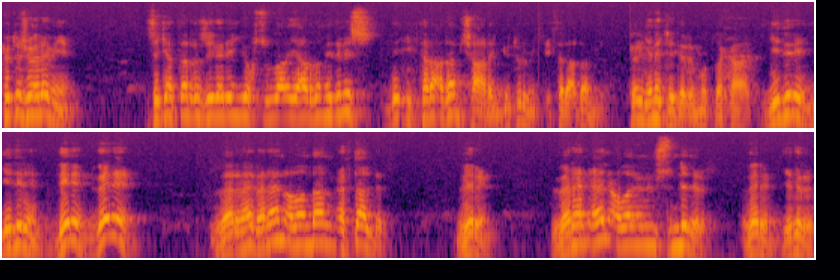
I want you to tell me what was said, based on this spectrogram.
Kötü söylemeyin. Zekatlarınızı verin, yoksullara yardım ediniz ve iftara adam çağırın, götürün iftara adam. Böyle yemek yedirin mutlaka. Yedirin, yedirin, verin, verin. Verene veren alandan eftaldir. Verin. Veren el alanın üstündedir. Verin, yedirin.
